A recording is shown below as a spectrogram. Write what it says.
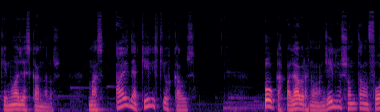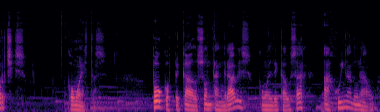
que no haya escándalos, mas hay de aquellos que os causa. Pocas palabras el Evangelio son tan fortes como estas. Pocos pecados son tan graves como el de causar a juina de una alma.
